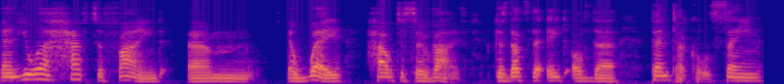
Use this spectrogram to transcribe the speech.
And you will have to find um, a way how to survive because that's the eight of the pentacles saying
